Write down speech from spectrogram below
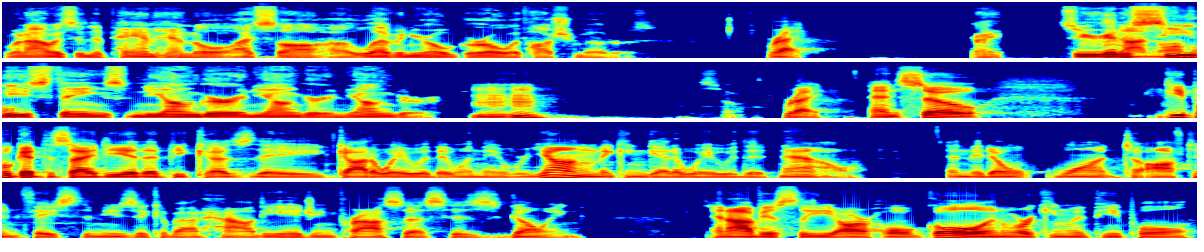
when I was in the panhandle, I saw an 11 year old girl with Hashimoto's. Right. Right. So you're going to see normal. these things younger and younger and younger. Mm-hmm. So, right. And so people get this idea that because they got away with it when they were young, they can get away with it now. And they don't want to often face the music about how the aging process is going. And obviously, our whole goal in working with people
